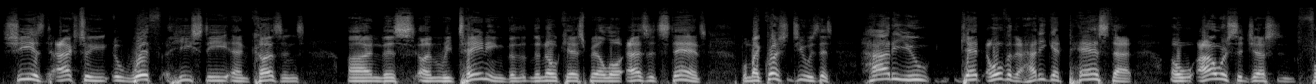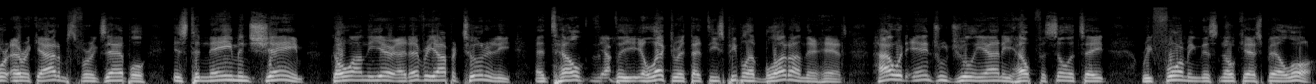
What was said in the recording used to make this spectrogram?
She is actually with Heastie and Cousins on this on retaining the, the no cash bail law as it stands. But my question to you is this: How do you get over that? How do you get past that? Oh, our suggestion for Eric Adams, for example, is to name and shame go on the air at every opportunity and tell Yep. the electorate that these people have blood on their hands. How would Andrew Giuliani help facilitate reforming this no cash bail law?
